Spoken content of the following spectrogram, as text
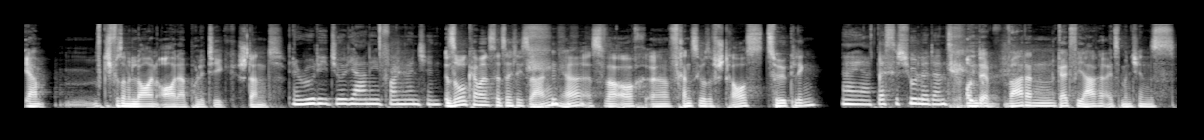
ja wirklich für so eine Law and Order Politik stand. Der Rudy Giuliani von München. So kann man es tatsächlich sagen. ja, es war auch äh, Franz Josef Strauß Zögling Naja, beste Schule dann. und er war dann galt für Jahre als Münchens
